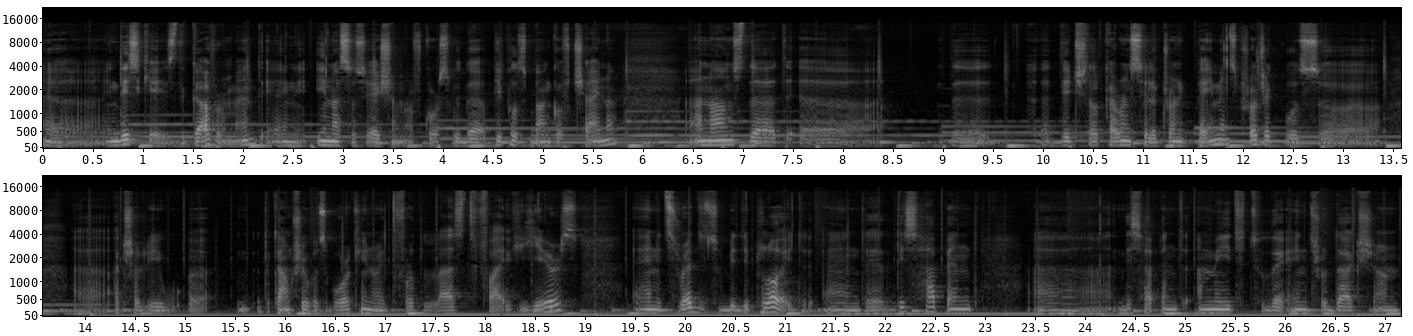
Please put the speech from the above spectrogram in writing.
uh, in this case, the government, in, in, association, of course, with the People's Bank of China, announced that uh, the digital currency electronic payments project was uh, uh actually uh, the country was working on it for the last five years, and it's ready to be deployed. And uh, this happened. This happened amid to the introduction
